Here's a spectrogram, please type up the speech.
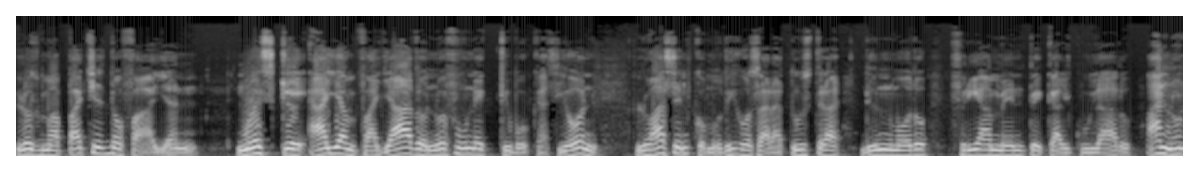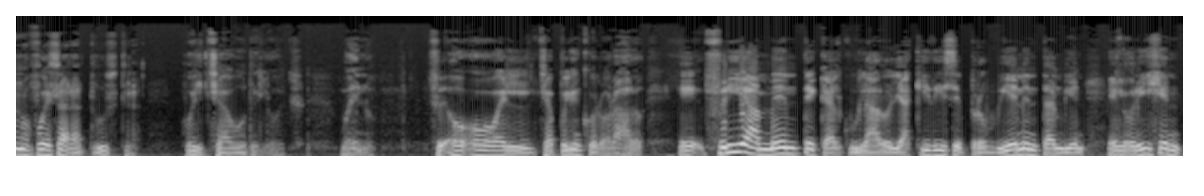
Los mapaches no fallan no es que hayan fallado, no fue una equivocación, lo hacen, como dijo Zaratustra, de un modo fríamente calculado. Ah, no, no fue Zaratustra, fue el Chavo del Ocho. Bueno, o, el Chapulín Colorado. Eh, fríamente calculado, y aquí dice, provienen también el origen,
